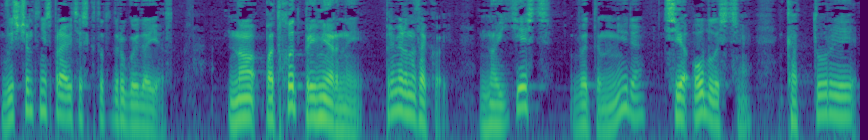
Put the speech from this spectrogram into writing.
вы с чем-то не справитесь, кто-то другой доест. Но подход примерный, примерно такой. Но есть в этом мире те области, которые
